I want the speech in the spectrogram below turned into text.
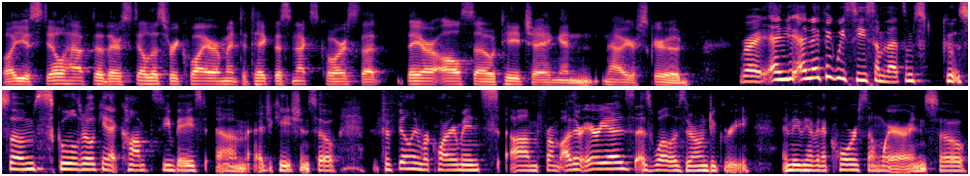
well you still have to there's still this requirement to take this next course that they are also teaching and now you're screwed Right, and and I think we see some of that. Some sc- some schools are looking at competency based um, education, so fulfilling requirements um, from other areas as well as their own degree, and maybe having a core somewhere. And so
